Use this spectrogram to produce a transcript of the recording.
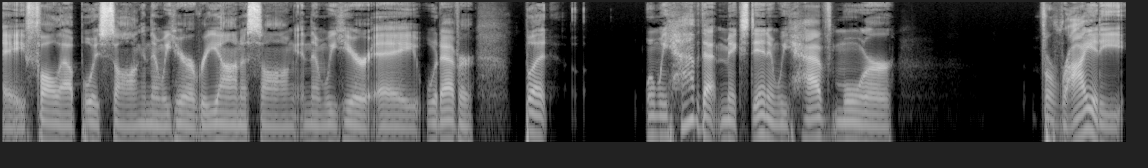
a Fall Out Boys song and then we hear a Rihanna song and then we hear a whatever. But when we have that mixed in and we have more variety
